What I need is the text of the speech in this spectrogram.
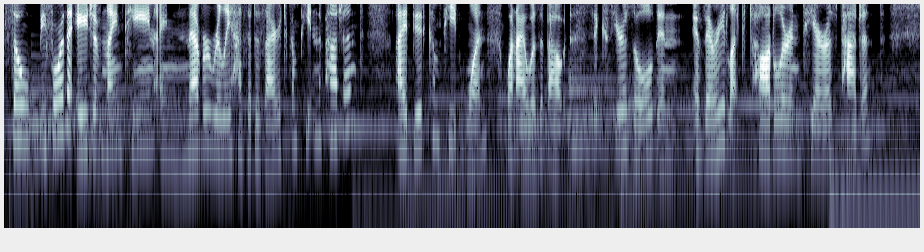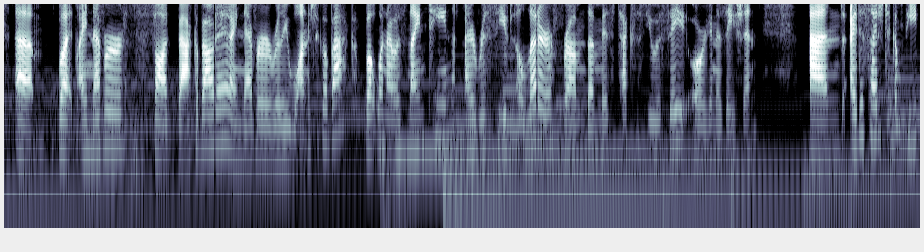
So, before the age of 19, I never really had the desire to compete in a pageant. I did compete once when I was about six years old in a very like toddler and tiaras pageant. Um, but I never thought back about it. I never really wanted to go back. But when I was 19, I received a letter from the Miss Texas USA organization and I decided to compete,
